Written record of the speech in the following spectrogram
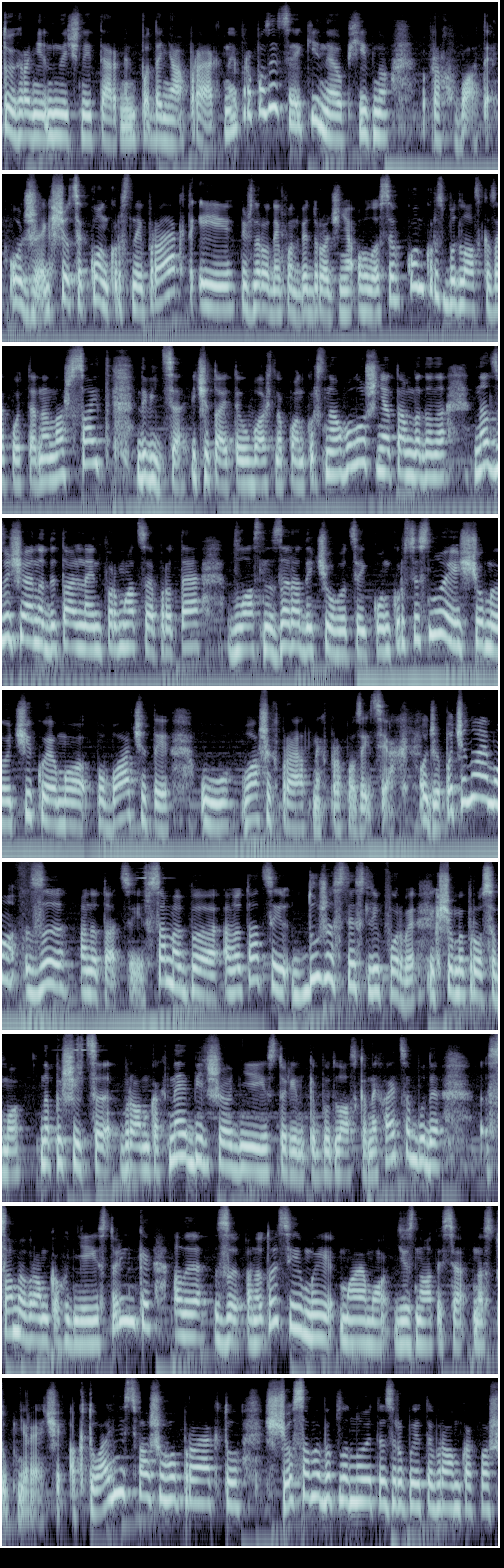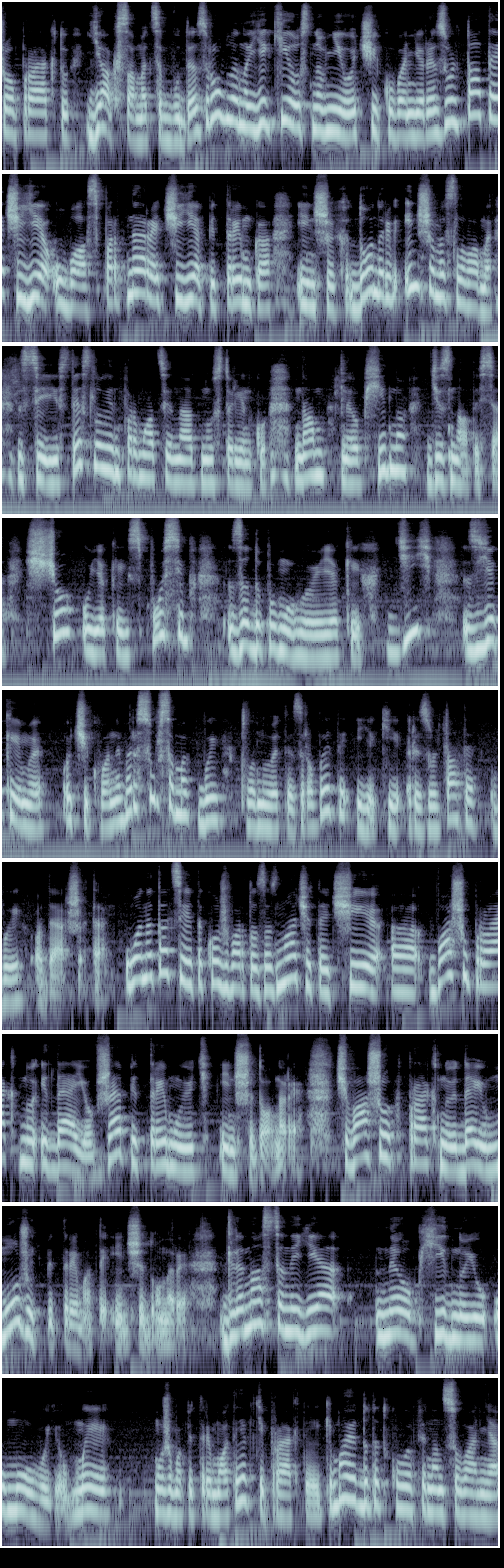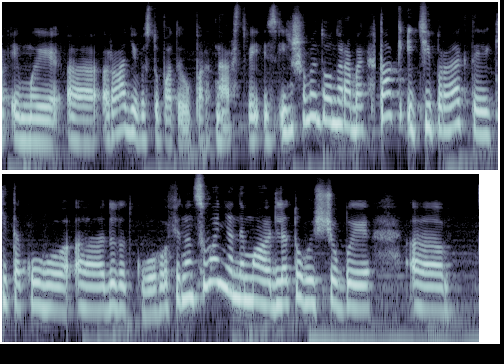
той граничний термін подання проектної пропозиції, який необхідно врахувати. Отже, якщо це конкурсний проект і Міжнародний фонд відродження оголосив конкурс, будь ласка, заходьте на наш сайт, дивіться і читайте уважно конкурсне оголошення. Там надана надзвичайно детальна інформація про те, власне, заради чого цей конкурс існує, і що ми очікуємо побачити у ваших проектних пропозиціях. Отже, починаємо з анотації. Саме в анотації дуже стислі форми. Якщо ми просимо, напишіть це в рамках не більше однієї сторінки. Будь ласка, нехай це буде саме в рамках однієї сторінки, але з анотації ми маємо дізнатися наступні речі: актуальність вашого проекту, що саме ви плануєте зробити в рамках вашого проекту, як саме це буде зроблено, які основні очікувані результати, чи є у вас партнери, чи є підтримка інших донорів. Іншими словами, з цієї стислої інформації на одну сторінку нам необхідно дізнатися, що у який спосіб, за допомогою яких дій, з якими очікуваними ресурсами ви плануєте зробити, і які результати ви одержите. У анотації також варто зазначити, чи е, вашу проектну ідею вже підтримують інші донори, чи вашу проектну ідею можуть підтримати інші донори. Для нас це не є необхідною умовою. Ми Можемо підтримувати як ті проекти, які мають додаткове фінансування, і ми е, раді виступати у партнерстві із іншими донорами, так і ті проекти, які такого е, додаткового фінансування не мають для того, щоб е,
